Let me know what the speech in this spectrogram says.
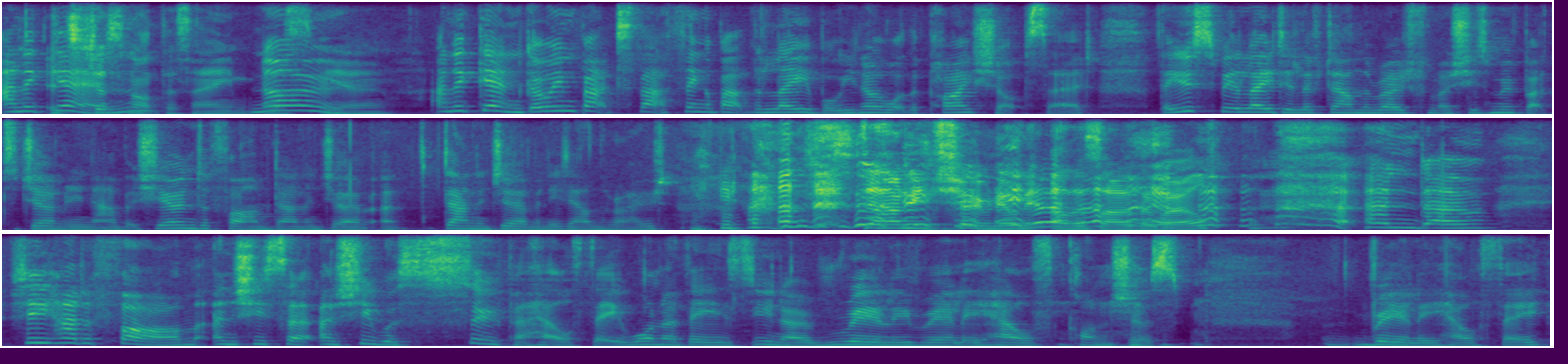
And again, It's just not the same No. as- yeah. And again, going back to that thing about the label, you know what the pie shop said. There used to be a lady lived down the road from us. She's moved back to Germany now, but she owned a farm down in Germany, uh, down in Germany, down the road. Down in Germany on the other side of the world. and um, she had a farm, and she said, and she was super healthy. One of these, you know, really, really health conscious. really healthy.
